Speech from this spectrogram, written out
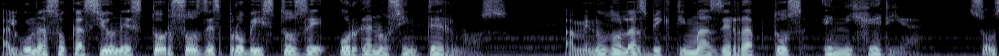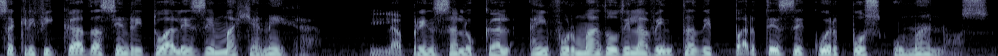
algunas ocasiones torsos desprovistos de órganos internos. A menudo las víctimas de raptos en Nigeria son sacrificadas en rituales de magia negra, y la prensa local ha informado de la venta de partes de cuerpos humanos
